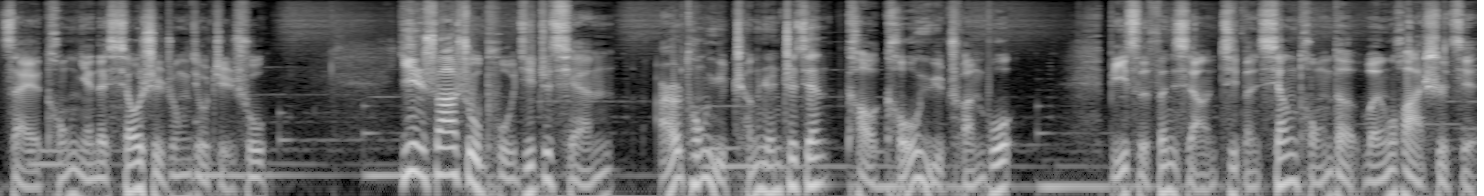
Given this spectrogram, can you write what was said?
在《童年的消逝》中就指出，印刷术普及之前，儿童与成人之间靠口语传播，彼此分享基本相同的文化世界，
